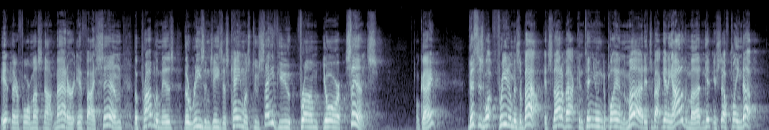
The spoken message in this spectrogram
it therefore must not matter if I sin. The problem is the reason Jesus came was to save you from your sins. Okay? This is what freedom is about. It's not about continuing to play in the mud, it's about getting out of the mud and getting yourself cleaned up.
